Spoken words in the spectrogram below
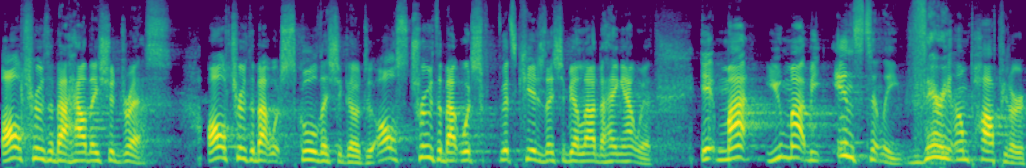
all truth about how they should dress, all truth about which school they should go to, all truth about which, which kids they should be allowed to hang out with it might, you might be instantly very unpopular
